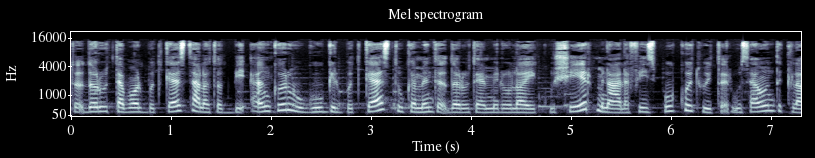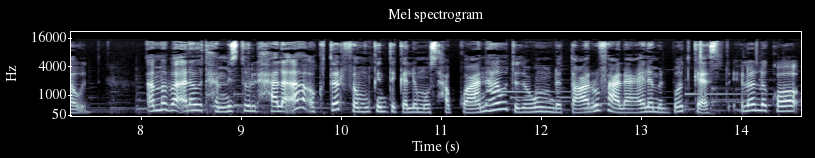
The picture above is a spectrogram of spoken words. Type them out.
تقدروا تتابعوا البودكاست على تطبيق Anchor و Google Podcasts وكمان تقدروا تعملوا like و share من على فيسبوك وتويتر و SoundCloud أما بقى لو اتحمستوا للحلقة أكتر فممكن تكلموا أصحابكم عنها وتدعوهم للتعرف على عالم البودكاست. إلى اللقاء.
